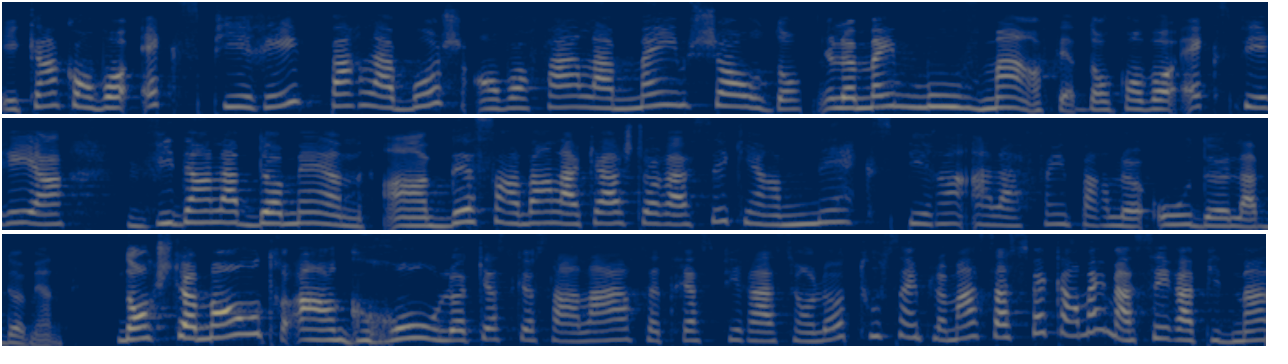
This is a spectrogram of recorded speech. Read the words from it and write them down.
Et quand on va expirer par la bouche, on va faire la même chose, donc le même mouvement en fait. Donc on va expirer en vidant l'abdomen, en descendant la cage thoracique et en expirant à la fin par le haut de l'abdomen. Donc, je te montre en gros qu'est-ce que ça a l'air, cette respiration-là. Tout simplement, ça se fait quand même assez rapidement,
